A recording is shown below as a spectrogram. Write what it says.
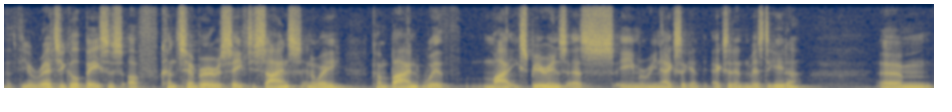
the theoretical basis of contemporary safety science in a way, combined with my experience as a marine accident, accident investigator. Um,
